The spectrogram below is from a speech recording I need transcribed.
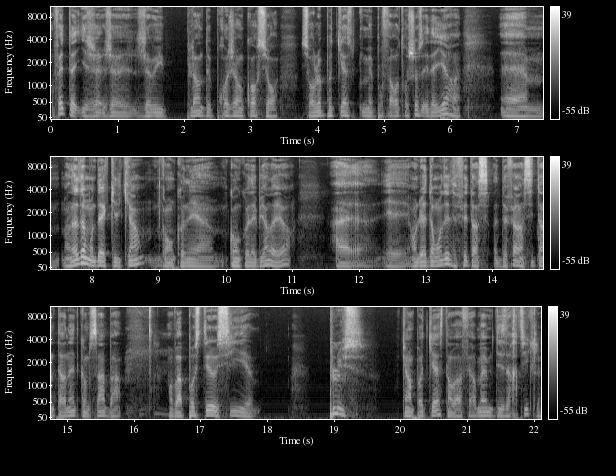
en fait, j'avais eu plein de projets encore sur, sur le podcast, mais pour faire autre chose. Et d'ailleurs, euh, on a demandé à quelqu'un qu'on connaît, euh, qu'on connaît bien d'ailleurs, euh, et on lui a demandé de faire un, de faire un site internet comme ça. Bah, on va poster aussi plus qu'un podcast. On va faire même des articles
